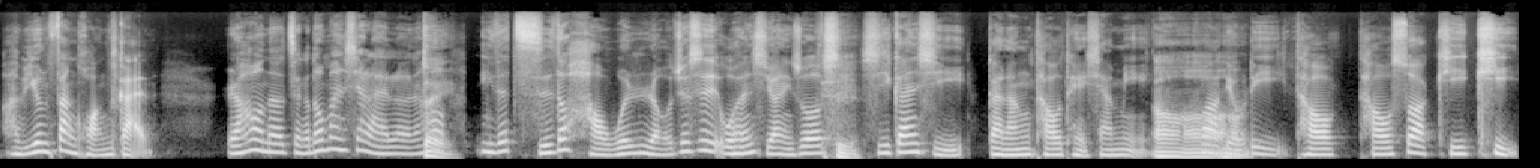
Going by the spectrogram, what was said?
很有泛黄感，然后呢整个都慢下来了，然后你的词都好温柔，就是我很喜欢你说是。洗干洗橄榄桃腿下面画流利桃桃刷 kiki。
